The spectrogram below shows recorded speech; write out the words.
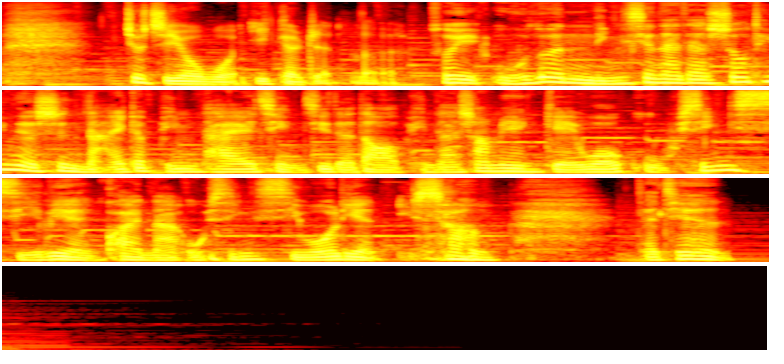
就只有我一个人了。所以无论您现在在收听的是哪一个平台，请记得到平台上面给我五星洗脸，快拿五星洗我脸以上。再见。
